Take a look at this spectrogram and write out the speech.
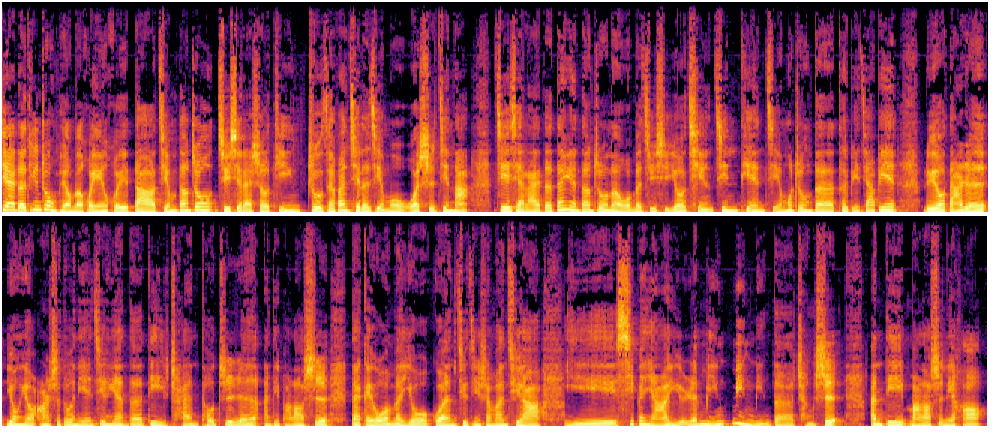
亲爱的听众朋友们，欢迎回到节目当中，继续来收听《住在湾区》的节目。我是金娜。接下来的单元当中呢，我们继续有请今天节目中的特别嘉宾——旅游达人、拥有二十多年经验的地产投资人安迪马老师，带给我们有关旧金山湾区啊，以西班牙语人名命名的城市。安迪马老师，你好。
